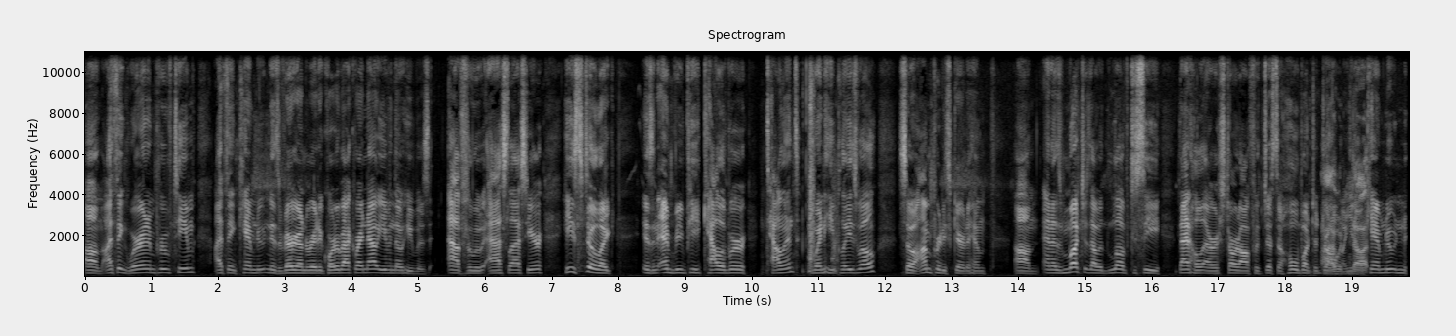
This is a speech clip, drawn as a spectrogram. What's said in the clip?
Um, I think we're an improved team. I think Cam Newton is a very underrated quarterback right now, even though he was absolute ass last year. He's still like is an MVP caliber talent when he plays well. So I'm pretty scared of him. Um, and as much as I would love to see that whole era start off with just a whole bunch of drama, you know, Cam Newton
